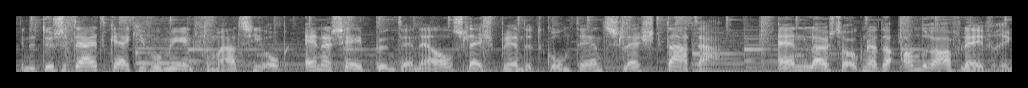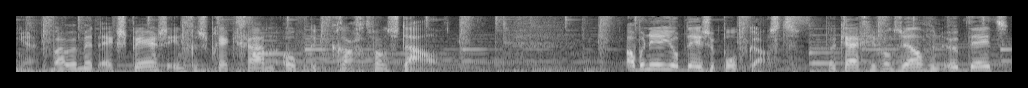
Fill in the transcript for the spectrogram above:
In de tussentijd kijk je voor meer informatie op nrc.nl slash brandedcontent slash tata. En luister ook naar de andere afleveringen, waar we met experts in gesprek gaan over de kracht van staal. Abonneer je op deze podcast. Dan krijg je vanzelf een update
